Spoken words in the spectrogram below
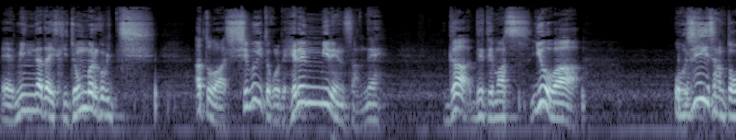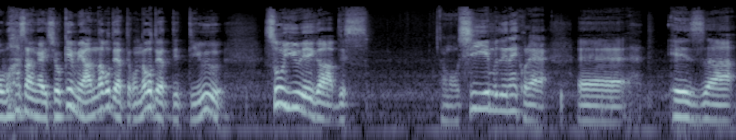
えーみんな大好きジョン・マルコビッチ。あとは渋いところでヘレン・ミレンさんね、が出てます。要は、おじいさんとおばあさんが一生懸命あんなことやってこんなことやってっていう、そういう映画です。あの CM でね、これ、えー、He's a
